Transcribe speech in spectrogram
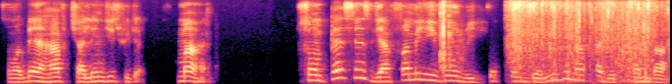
some of them have challenges with it. Some persons, their family even rejected them, even after they come back.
